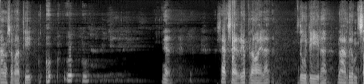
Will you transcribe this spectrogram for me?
นั่งสมาธิเนี่ยแทรกแซงเรียบร้อยแล้ว ดูดีแล้วหน้าเริ่มใส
